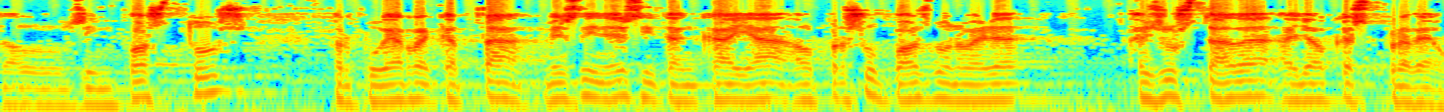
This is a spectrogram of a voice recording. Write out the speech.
dels impostos per poder recaptar més diners i tancar ja el pressupost d'una manera ajustada a allò que es preveu.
